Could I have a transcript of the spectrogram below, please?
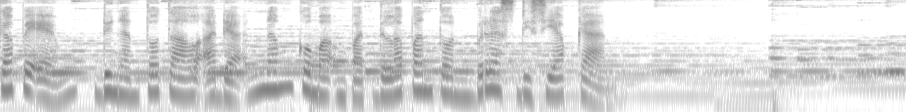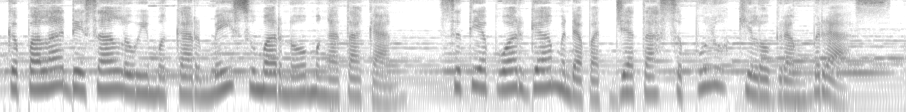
KPM, dengan total ada 6,48 ton beras disiapkan. Kepala Desa Lewimekar Mei Sumarno mengatakan, setiap warga mendapat jatah 10 kg beras.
